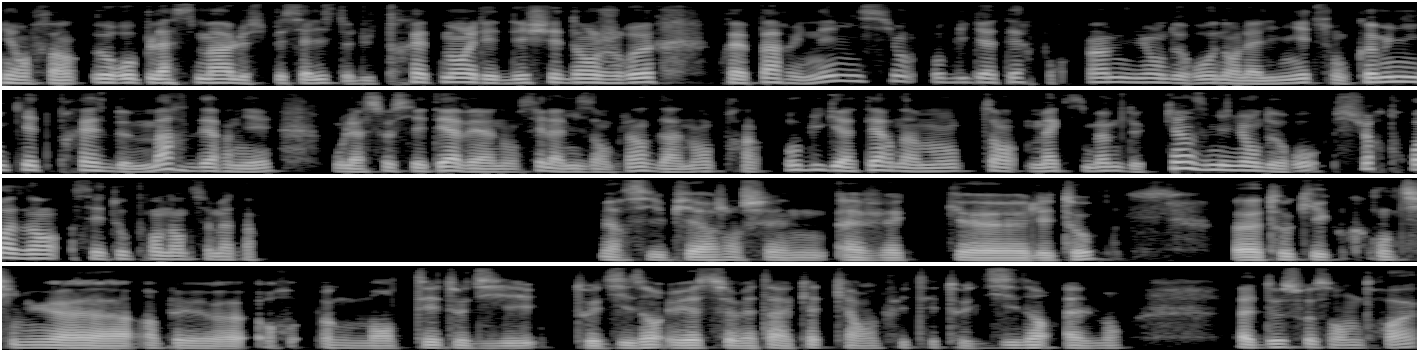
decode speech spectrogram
Et enfin, Europlasma, le spécialiste du traitement et des déchets dangereux, prépare une émission obligataire pour 1 million d'euros dans la lignée de son communiqué de presse de mars dernier, où la société avait annoncé la mise en place d'un emprunt obligataire d'un montant maximum de 15 millions d'euros sur trois ans. C'est tout pour Nantes ce matin. Merci Pierre, j'enchaîne avec euh, les taux. Euh, taux qui continue à un peu euh, augmenter, taux 10, taux 10 ans US ce matin à 4,48 et taux 10 ans allemand à 2,63.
